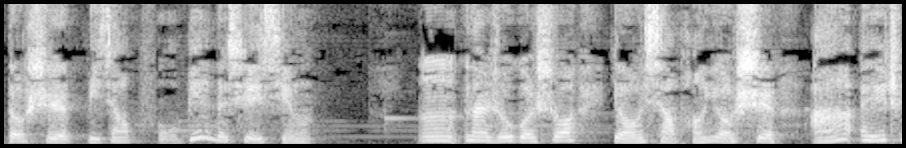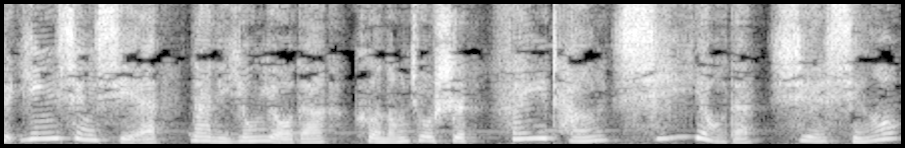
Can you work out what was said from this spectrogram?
都是比较普遍的血型。嗯，那如果说有小朋友是 Rh 阴性血，那你拥有的可能就是非常稀有的血型哦。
